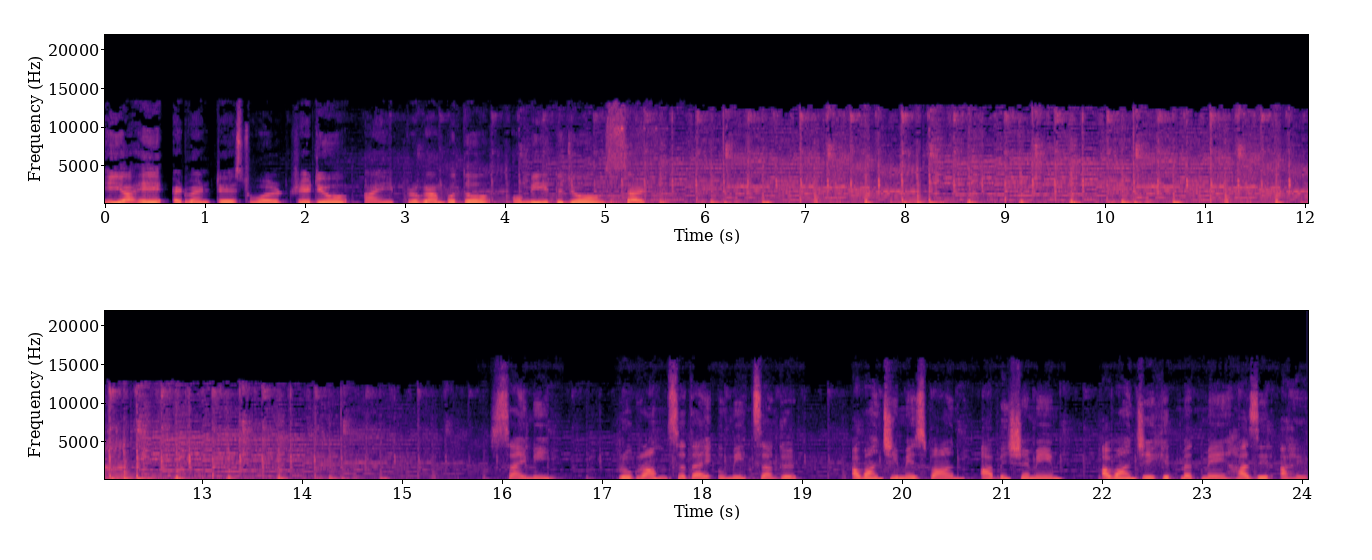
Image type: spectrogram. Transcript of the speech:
هي آهي ॲಡ್وانٽيست ورلد ريڊيو ۽ پروگرام بدھو اميد جو سڙ سائمين پروگرام سداي اميد سان گڏ اوان جي ميزبان عابد شميم اوان جي خدمت ۾ حاضر آهي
